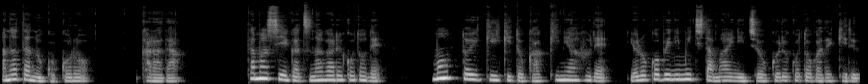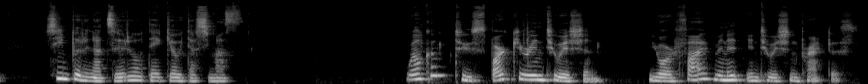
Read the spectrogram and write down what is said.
あなたの心、体、魂がつながることで、もっと生き生きと活気にあふれ、喜びに満ちた毎日を送ることができるシンプルなツールを提供いたします。Welcome to Spark Your Intuition, your 5-minute intuition practice.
